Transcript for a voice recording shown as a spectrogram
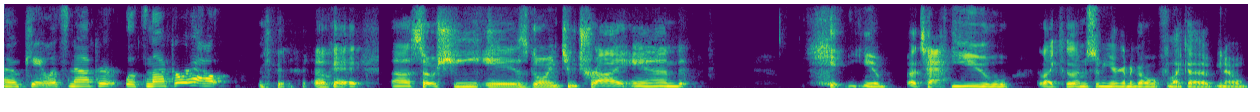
Okay, let's knock her. Let's knock her out. Okay, uh, so she is going to try and hit you know attack you like because I'm assuming you're going to go for like a you know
